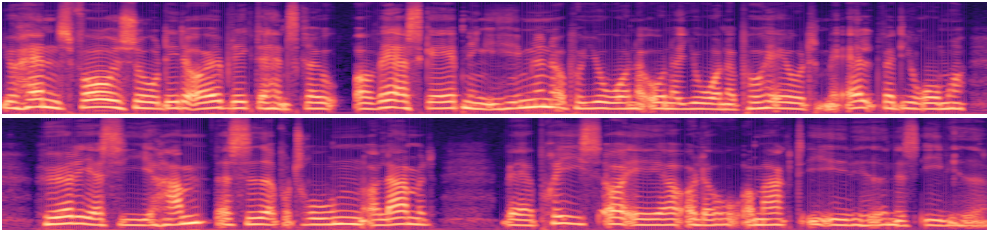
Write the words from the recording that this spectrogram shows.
Johannes forudså dette øjeblik, da han skrev, og hver skabning i himlen og på jorden og under jorden og på havet, med alt hvad de rummer, hørte jeg sige ham, der sidder på tronen og lammet, være pris og ære og lov og magt i evighedernes evigheder.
